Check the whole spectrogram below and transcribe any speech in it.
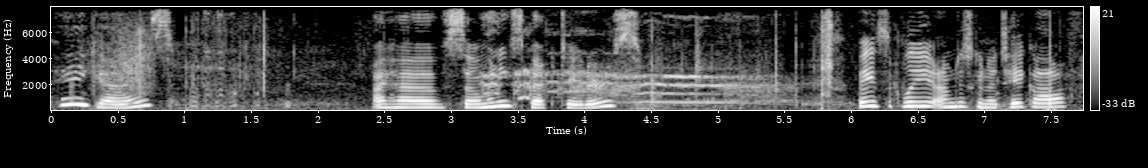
Hey guys, I have so many spectators. Basically, I'm just going to take off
